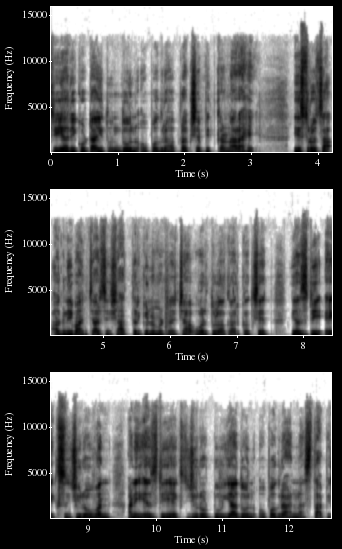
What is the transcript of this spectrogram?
श्रीहरिकोटा इथून दोन उपग्रह प्रक्षेपित करणार आहे. इस्रोचा अग्निबाण चारशे शहात्तर किलोमीटरच्या वर्तुळाकार कक्षेत S D X zero one आणि S D X zero two या दोन उपग्रहांना स्थापित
